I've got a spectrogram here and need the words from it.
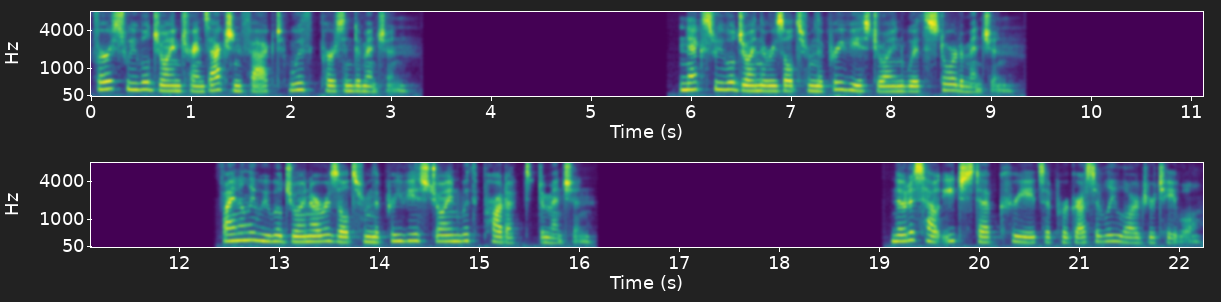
First, we will join transaction fact with person dimension. Next, we will join the results from the previous join with store dimension. Finally, we will join our results from the previous join with product dimension. Notice how each step creates a progressively larger table.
